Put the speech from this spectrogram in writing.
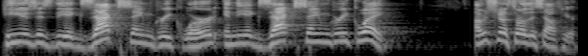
He uses the exact same Greek word in the exact same Greek way. I'm just going to throw this out here.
